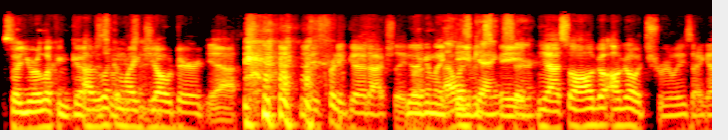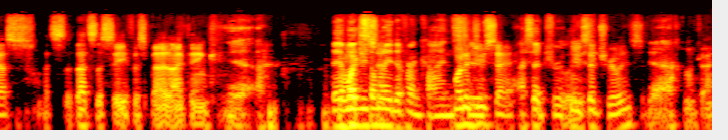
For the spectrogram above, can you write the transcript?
so you were looking good. I was looking like saying. Joe Dirt. Yeah, it was pretty good actually. You're looking like that David gangster. Spade. yeah, so I'll go. I'll go with Truly's. I guess that's that's the safest bet. I think. Yeah. They have like so say? many different kinds. What did you say? I said truly. You said Truly's. yeah. Okay,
